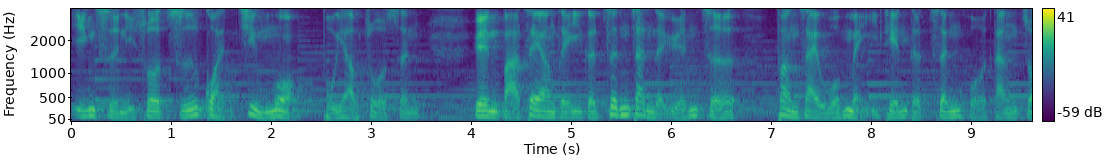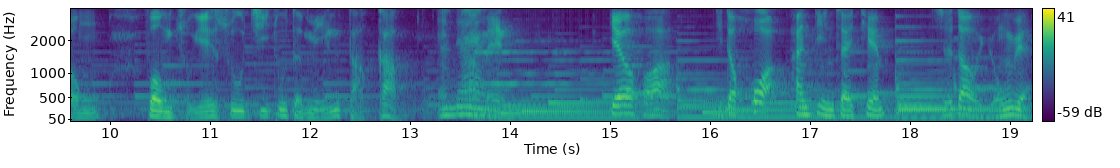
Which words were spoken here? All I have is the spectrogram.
因此你说只管静默。不要作声，愿把这样的一个征战的原则放在我每一天的生活当中，奉主耶稣基督的名祷告，阿门。耶和华，你的话安定在天，直到永远。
